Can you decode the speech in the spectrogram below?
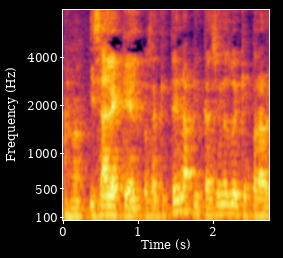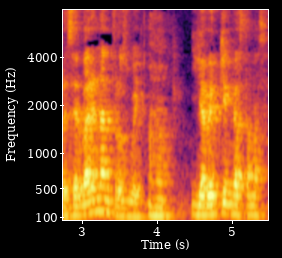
Ajá, Y sale que, o sea, que tienen aplicaciones, güey, que para reservar en antros, güey. ajá. Y a ver quién gasta más.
